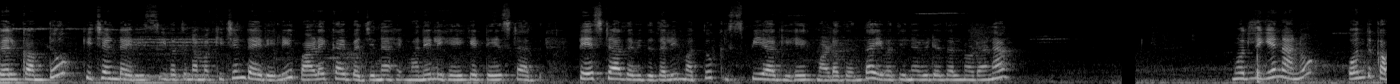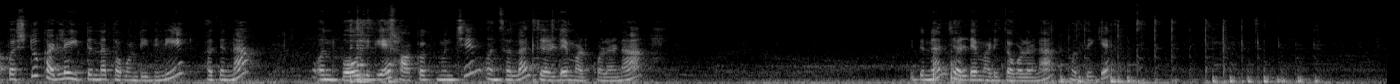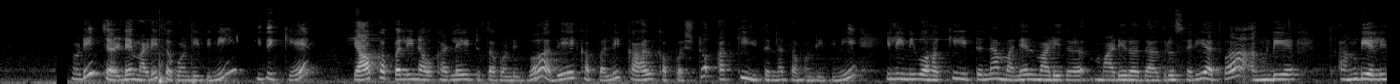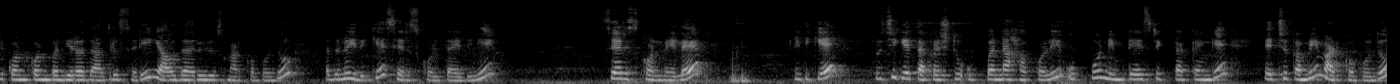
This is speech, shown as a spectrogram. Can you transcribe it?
Welcome to kitchen diaries. ಇವತ್ತು ನಮ್ಮ kitchen ಡೈರಿಯಲ್ಲಿ ಬಾಳೆಕಾಯಿ ಬಜ್ಜಿನ ಮನೇಲಿ ಹೇಗೆ ಟೇಸ್ಟ್ ಆದ ಟೇಸ್ಟ್ ಆದ ವಿಧದಲ್ಲಿ ಮತ್ತು ಕ್ರಿಸ್ಪಿಯಾಗಿ ಹೇಗೆ ಮಾಡೋದಂತ ಇವತ್ತಿನ ವಿಡಿಯೋದಲ್ಲಿ ನೋಡೋಣ. ಮೊದಲಿಗೆ ನಾನು ಒಂದು ಕಪ್ಪಷ್ಟು ಕಡಲೆ ಹಿಟ್ಟನ್ನು ತಗೊಂಡಿದ್ದೀನಿ. ಅದನ್ನು ಒಂದು ಬೌಲ್ಗೆ ಹಾಕೋಕ್ಕೆ ಮುಂಚೆ ಒಂದ್ಸಲ ಜರಡೆ ಮಾಡ್ಕೊಳ್ಳೋಣ. ಇದನ್ನು ಜರಡೆ ಮಾಡಿ ತಗೊಳ್ಳೋಣ. ಮೊದಲಿಗೆ ನೋಡಿ ಜರಡೆ ಮಾಡಿ ತಗೊಂಡಿದ್ದೀನಿ. ಇದಕ್ಕೆ ಯಾವ ಕಪ್ಪಲ್ಲಿ ನಾವು ಕಡಲೆ ಹಿಟ್ಟು ತಗೊಂಡಿದ್ವೋ ಅದೇ ಕಪ್ಪಲ್ಲಿ ಕಾಲು ಕಪ್ಪಷ್ಟು ಅಕ್ಕಿ ಹಿಟ್ಟನ್ನು ತಗೊಂಡಿದ್ದೀನಿ. ಇಲ್ಲಿ ನೀವು ಅಕ್ಕಿ ಹಿಟ್ಟನ್ನು ಮನೇಲಿ ಮಾಡಿದ ಮಾಡಿರೋದಾದರೂ ಸರಿ ಅಥವಾ ಅಂಗಡಿ, ಅಂಗಡಿಯಲ್ಲಿ ಕೊಂಡ್ಕೊಂಡು ಬಂದಿರೋದಾದರೂ ಸರಿ ಯಾವುದಾದ್ರೂ ಯೂಸ್ ಮಾಡ್ಕೋಬೋದು. ಅದನ್ನು ಇದಕ್ಕೆ ಸೇರಿಸ್ಕೊಳ್ತಾ ಇದ್ದೀನಿ. ಸೇರಿಸ್ಕೊಂಡ್ಮೇಲೆ ಇದಕ್ಕೆ ರುಚಿಗೆ ತಕ್ಕಷ್ಟು ಉಪ್ಪನ್ನು ಹಾಕ್ಕೊಳ್ಳಿ ಉಪ್ಪು ನಿಮ್ಮ ಟೇಸ್ಟಿಗೆ ತಕ್ಕಂಗೆ ಹೆಚ್ಚು ಕಮ್ಮಿ ಮಾಡ್ಕೋಬೋದು.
